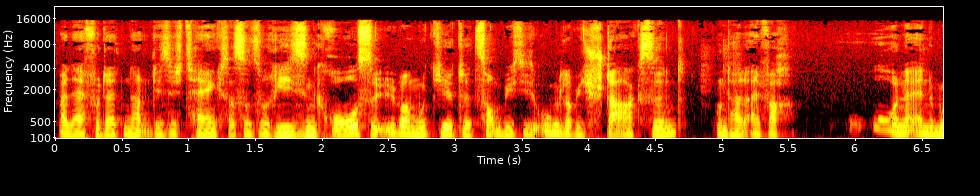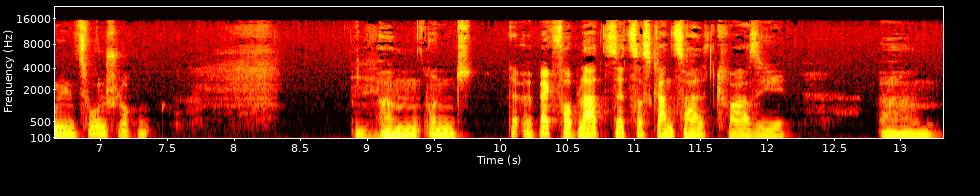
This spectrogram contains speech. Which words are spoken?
bei Left 4 Dead nannten die sich Tanks, das sind so riesengroße, übermutierte Zombies, die unglaublich stark sind und halt einfach ohne Ende Munition schlucken. Ähm, und Back 4 Blood setzt das Ganze halt quasi ähm,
